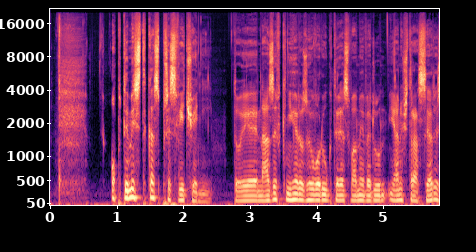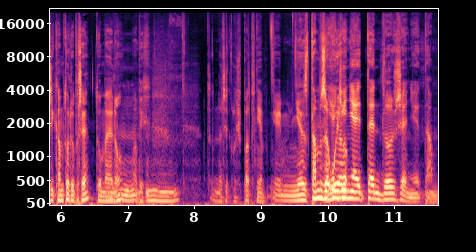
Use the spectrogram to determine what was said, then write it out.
Optimistka z přesvědčení. To je název knihy rozhovorů, které s vámi vedl Jan Strasser. Říkám to dobře, to jméno, mm, abych mm. to neřekl špatně. Mě tam zaujal... Jedině ten dlžen je tam.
